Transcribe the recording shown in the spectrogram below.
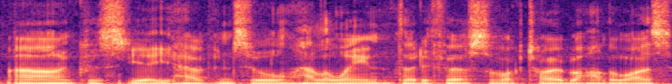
because uh, yeah, you have until Halloween, thirty first of October. Otherwise,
